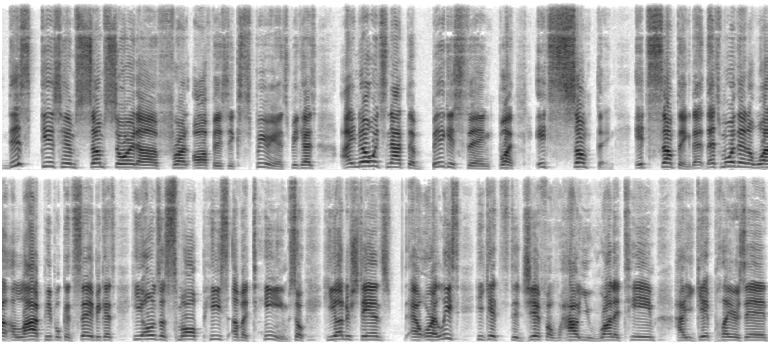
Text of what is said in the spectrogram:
this gives him some sort of front office experience because I know it's not the biggest thing, but it's something it's something that that's more than a, what a lot of people can say because he owns a small piece of a team. So he understands uh, or at least he gets the gist of how you run a team how you get players in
